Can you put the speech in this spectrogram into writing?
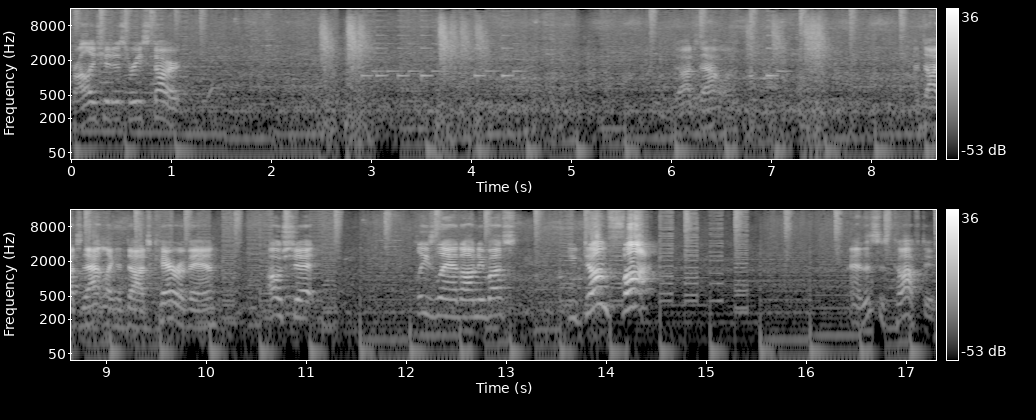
Probably should just restart. Dodge that one. I dodged that like a Dodge Caravan. Oh shit. Please land, Omnibus. You dumb fuck! Man, this is tough, dude.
